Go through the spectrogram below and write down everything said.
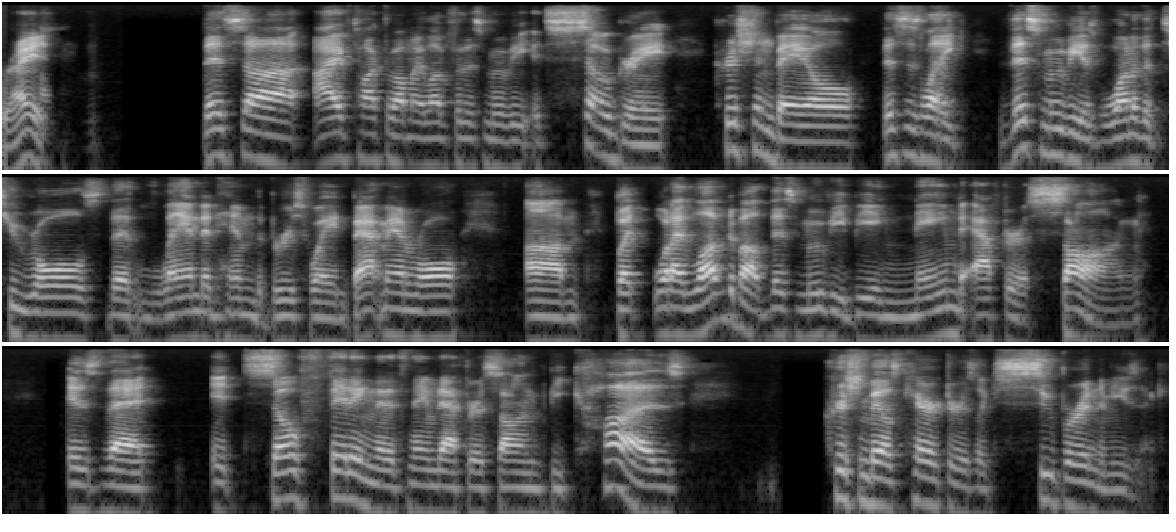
Right. This uh, I've talked about my love for this movie. It's so great. Christian Bale. This is like this movie is one of the two roles that landed him the Bruce Wayne Batman role. Um, but what I loved about this movie being named after a song is that it's so fitting that it's named after a song because Christian Bale's character is like super into music,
